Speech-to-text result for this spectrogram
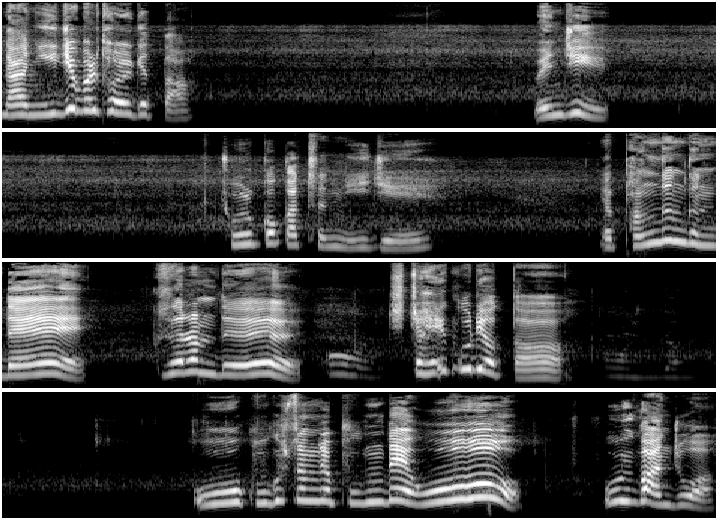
난 이 집을 털겠다. 왠지 좋을 것 같은 이 집. 야, 방금 근데 그 사람들 어, 진짜 해꿀이었다. 어, 인정. 오, 구급상자 붕대, 오! 오, 이거 안 좋아.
